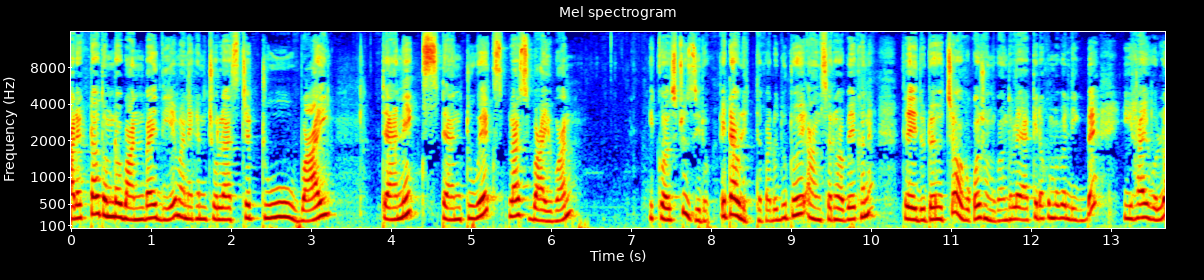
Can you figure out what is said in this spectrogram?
আরেকটাও তোমরা ওয়ান বাই দিয়ে মানে এখানে চলে আসছে two y tan x tan two x plus one equals to zero এটাও লিখতে পারো। দুটোই আনসার হবে এখানে। তাহলে এই দুটোই হচ্ছে অবকল সমীকরণ। তাহলে একই রকমভাবে লিখবে, ইহাই হলো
